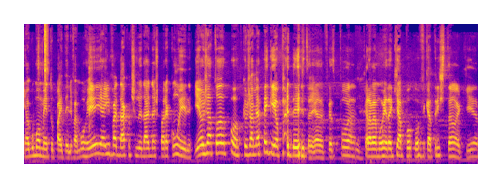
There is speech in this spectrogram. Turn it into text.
em algum momento o pai dele vai morrer e aí vai dar continuidade na história com ele. E eu já tô, pô, porque eu já me apeguei ao pai dele, tá ligado? Porque, pô, o cara vai morrer daqui a pouco, vou ficar tristão aqui, é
